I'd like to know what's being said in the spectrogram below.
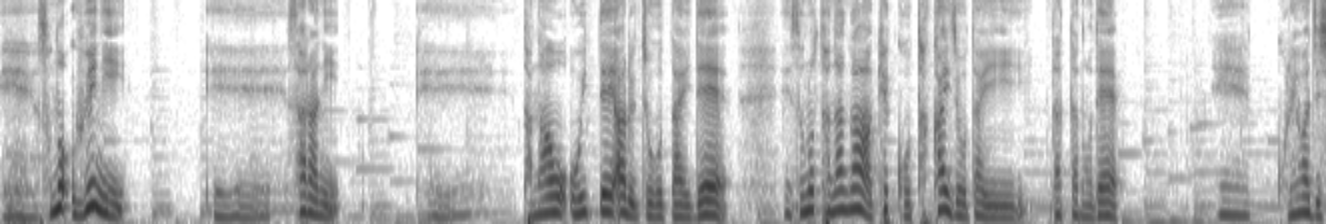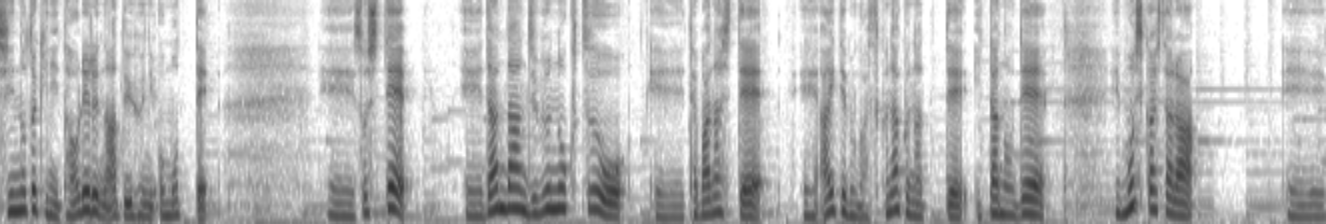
えー、その上に、えー、さらに、えー、棚を置いてある状態でその棚が結構高い状態だったので、えー、これは地震の時に倒れるなというふうに思って、えー、そしてえー、だんだん自分の靴を、えー、手放して、えー、アイテムが少なくなっていたので、えもしかしたら、え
